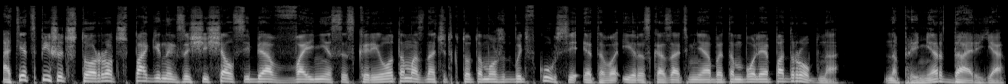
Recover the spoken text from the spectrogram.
Отец пишет, что род Шпагиных защищал себя в войне с Искариотом, а значит, кто-то может быть в курсе этого и рассказать мне об этом более подробно. Например, Дарья,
